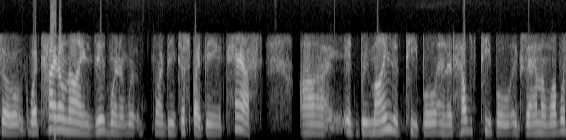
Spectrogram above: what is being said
So what Title IX did when it was by just by being passed, uh, it reminded people and it helped people examine what was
